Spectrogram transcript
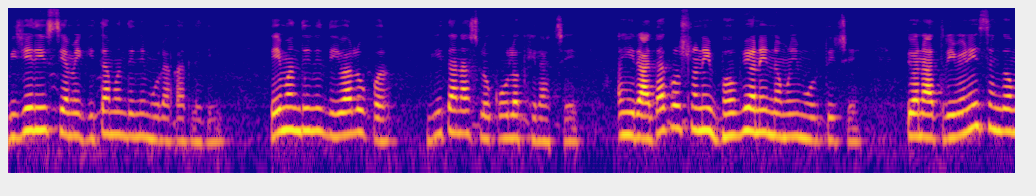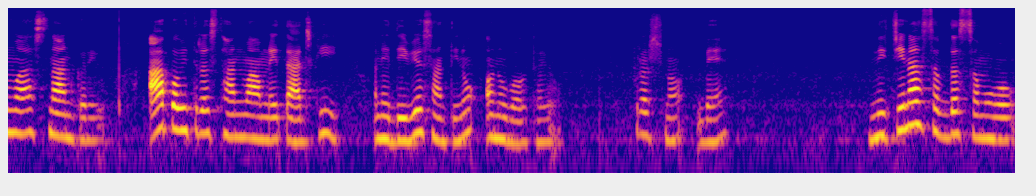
બીજે દિવસે અમે ગીતા મંદિરની મુલાકાત લીધી. તે મંદિરની દિવાલો પર ગીતાના શ્લોકો લખેલા છે. અહીં રાધાકૃષ્ણની ભવ્ય અને નમણી મૂર્તિ છે. તેઓના ત્રિવેણી સંગમમાં સ્નાન કર્યું. આ પવિત્ર સ્થાનમાં અમને તાજગી અને દિવ્ય શાંતિનો અનુભવ થયો. પ્રશ્ન બે. નીચેના શબ્દ સમૂહો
